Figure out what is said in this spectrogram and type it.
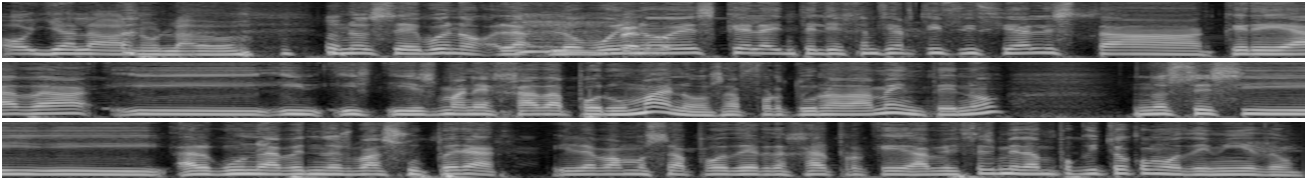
o ya la ha anulado. No sé, bueno, la- lo bueno es que la inteligencia artificial está creada y, y- y es manejada por humanos, afortunadamente, ¿no? No sé si alguna vez nos va a superar y la vamos a poder dejar, porque a veces me da un poquito como de miedo.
